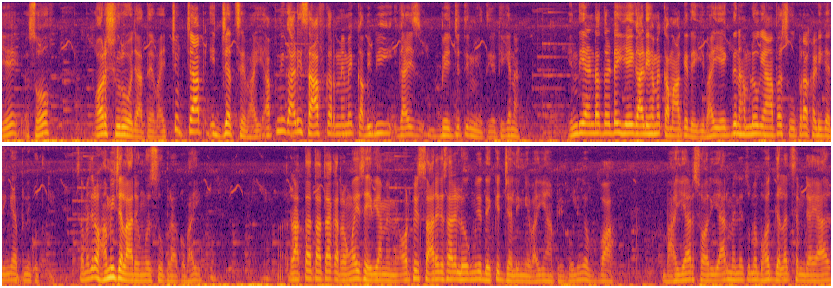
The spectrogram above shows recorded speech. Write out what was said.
ये सोफ और शुरू हो जाते हैं भाई। चुपचाप इज़्ज़त से भाई। अपनी गाड़ी साफ़ करने में कभी भी गाइस बेइज्जती नहीं होती है, ठीक है ना? In the end of the day यही गाड़ी हमें कमा के देगी। भाई, एक दिन हम लोग यहाँ पर सुपरा खड़ी करेंगे अपनी खुद की। समझ रहे हो? हम ही चला रहे होंगे सुपरा को भाई। राता ताता कर रहा हूँ इस एरिया में मैं। और फिर सारे के सारे लोग मुझे देख के जलेंगे भाई यहाँ पे। बोलेंगे, वाह, भाई यार सॉरी यार, मैंने तुम्हें बहुत गलत समझा यार।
